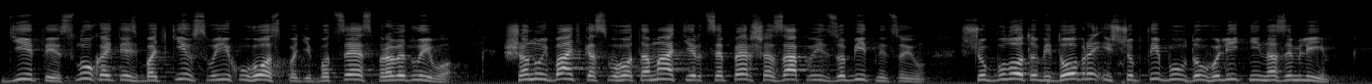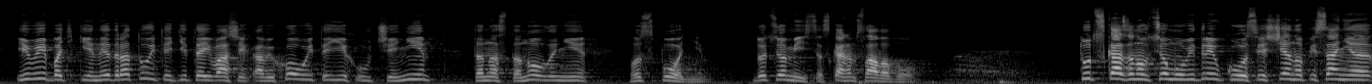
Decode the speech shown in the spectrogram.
Діти, слухайтесь батьків своїх у Господі, бо це справедливо. Шануй батька свого та матір це перша заповідь з обітницею, щоб було тобі добре і щоб ти був довголітній на землі. І ви, батьки, не дратуйте дітей ваших, а виховуйте їх у вченні та настановленні Господнім. До цього місця, скажемо слава Богу. Тут сказано в цьому відривку священного писання,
